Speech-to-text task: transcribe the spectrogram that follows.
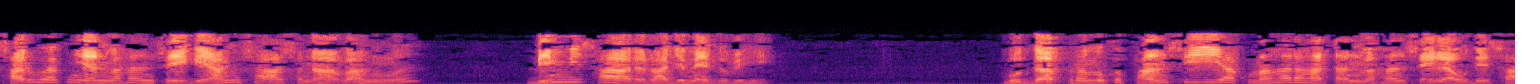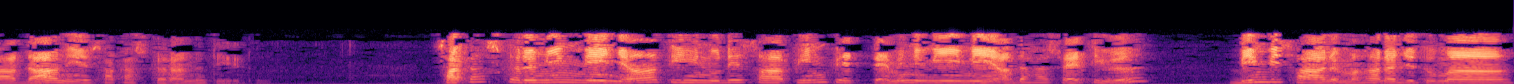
සරුවඥයන් වහන්සේගේ අනුශාසනාව අනුව බිම්බිසාර රජමැදුරෙහි බුද්ධ ප්‍රමුඛ 500ක් මහරහතන් වහන්සේලා උදෙසා දානීය සකස් කරන්න තියදුනා. සකස් කරමින් මේ ඥාතීන් උදෙසා පින්පෙත් පැමිණීමේ අදහස ඇතිව බිම්බිසාර මහරජතුමා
